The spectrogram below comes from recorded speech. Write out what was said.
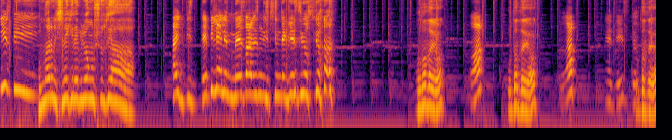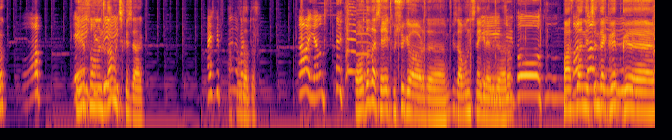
girdik. Bunların içine girebiliyormuşuz ya. Ay biz ne bilelim mezarın içinde geziyoruz şu an. Burada da yok. Hop Burada da yok. hop. Neredeyiz? Yok. Burada da yok. Hop. en Ee, sonuncudan mı çıkacak? Ay hepsine de burada bak. dur. Aa yanımızda. Orada da şey tuşu gördüm. Güzel bunun içine girebiliyorum. Doğdun. Pastanın içinde pastası. gıt gıt.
